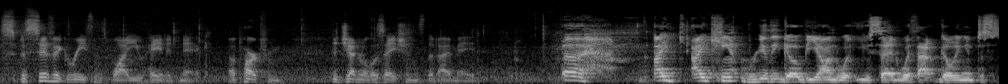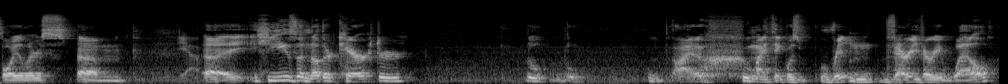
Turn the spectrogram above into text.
specific reasons why you hated Nick, apart from the generalizations that I made. I I can't really go beyond what you said without going into spoilers. Um, Yeah. uh, he is another character I, whom I think was written very, very well,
